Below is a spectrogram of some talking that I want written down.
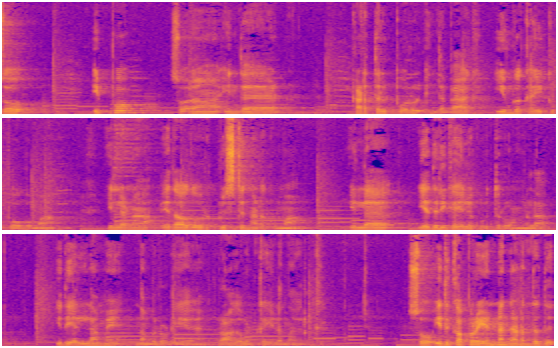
ஸோ இப்போது ஸோ இந்த கடத்தல் பொருள் இந்த பேக் இவங்க கைக்கு போகுமா? இல்லைனா ஏதாவது ஒரு ட்விஸ்ட்டு நடக்குமா? இல்லை எதிரி கையில் கொடுத்துருவாங்களா? இது எல்லாமே நம்மளுடைய ராகவன் கையில் தான் இருக்குது ஸோ இதுக்கப்புறம் என்ன நடந்தது?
